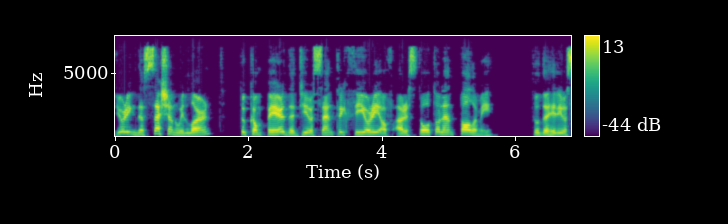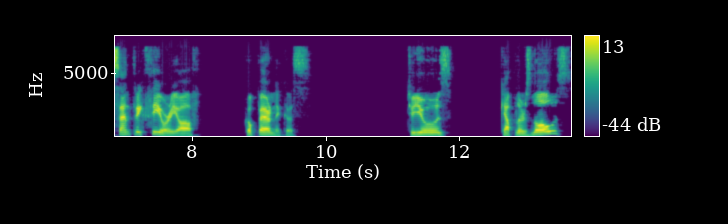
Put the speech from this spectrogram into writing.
During this session, we learned to compare the geocentric theory of Aristotle and Ptolemy to the heliocentric theory of Copernicus, to use Kepler's laws,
